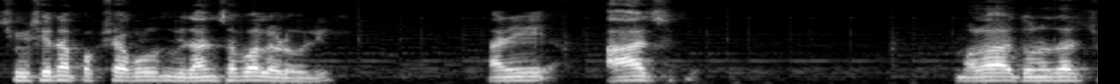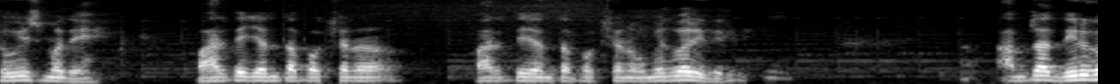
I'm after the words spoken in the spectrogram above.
शिवसेना पक्षाकडून विधानसभा लढवली. आणि आज मला दोन हजार चोवीसमध्ये भारतीय जनता पक्षानं भारतीय जनता पक्षानं उमेदवारी दिली. आमचा दीर्घ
